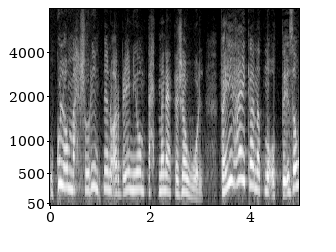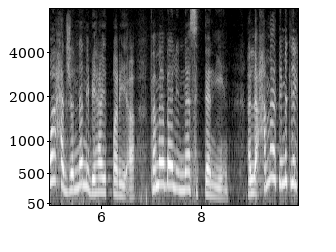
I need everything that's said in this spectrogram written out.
وكلهم محشورين 42 يوم تحت منع تجول. فهي هاي كانت نقطتي. إذا واحد جنني بهاي الطريقة فما بال الناس التانيين. هلأ حماتي مثل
